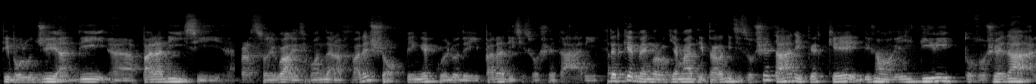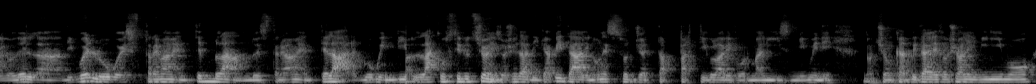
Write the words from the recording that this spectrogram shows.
tipologia di eh, paradisi verso le quali si può andare a fare shopping è quello dei paradisi societari. Perché vengono chiamati paradisi societari? Perché diciamo che il diritto societario del, di quel luogo è estremamente blando, estremamente largo, quindi la costituzione di società di capitali non è soggetta a particolari formalismi, quindi non c'è un capitale sociale minimo,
